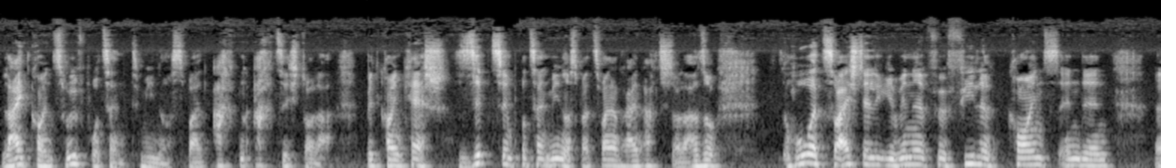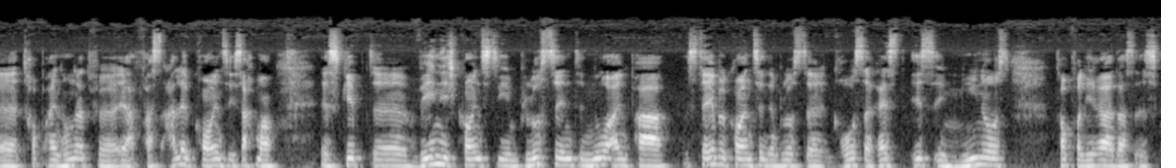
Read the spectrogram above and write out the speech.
Litecoin 12% Minus bei 88 Dollar. Bitcoin Cash 17% Minus bei 283 Dollar. Also hohe zweistellige Gewinne für viele Coins in den äh, Top 100 für ja, fast alle Coins. Ich sag mal, Es gibt äh, wenig Coins, die im Plus sind, nur ein paar Stablecoins sind im Plus, der große Rest ist im Minus. Top-Verlierer, das ist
